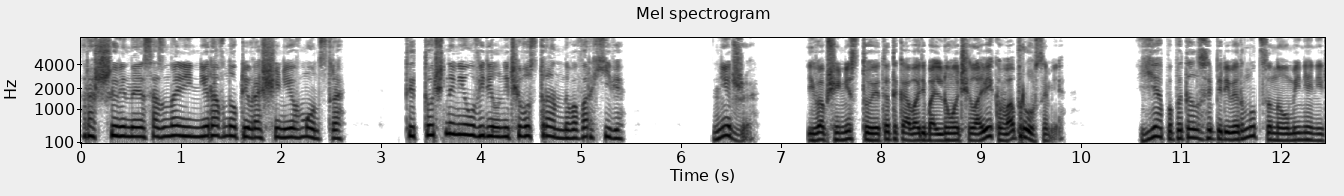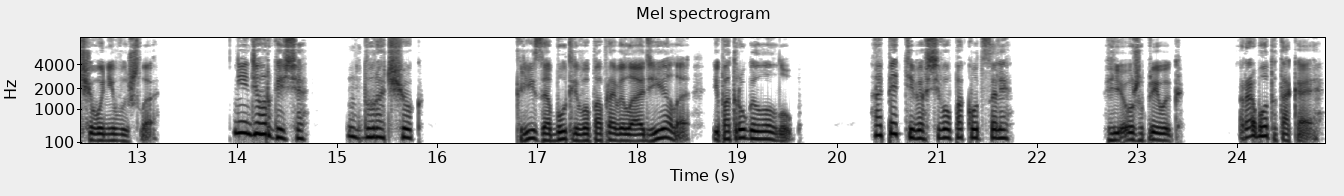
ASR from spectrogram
Расширенное сознание не равно превращению в монстра. Ты точно не увидел ничего странного в архиве? Нет же. И вообще не стоит атаковать больного человека вопросами. Я попытался перевернуться, но у меня ничего не вышло. «Не дергайся, дурачок». Кри заботливо поправила одеяло и потрогала лоб. «Опять тебя всего покоцали?» «Я уже привык. Работа такая».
